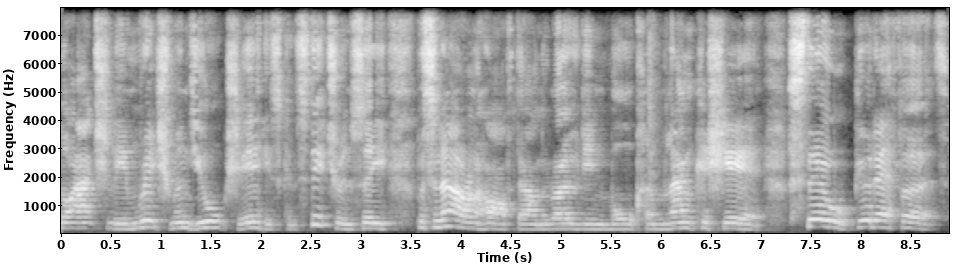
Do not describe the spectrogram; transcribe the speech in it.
not actually in Richmond, Yorkshire, his constituency, but an hour and a half down the road in Morecambe, Lancashire. Still, good effort.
